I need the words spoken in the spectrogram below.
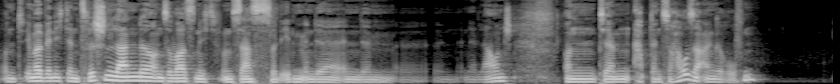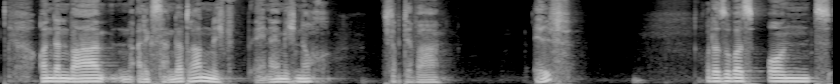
Und immer wenn ich dann zwischenlande und sowas, und ich und saß halt eben in der in dem äh, Lounge und ähm, habe dann zu Hause angerufen und dann war Alexander dran ich erinnere mich noch, ich glaube der war elf oder sowas und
